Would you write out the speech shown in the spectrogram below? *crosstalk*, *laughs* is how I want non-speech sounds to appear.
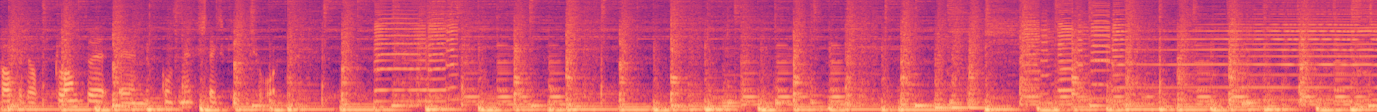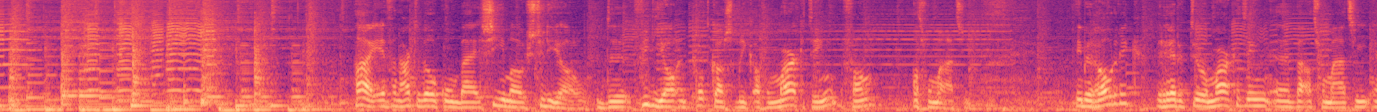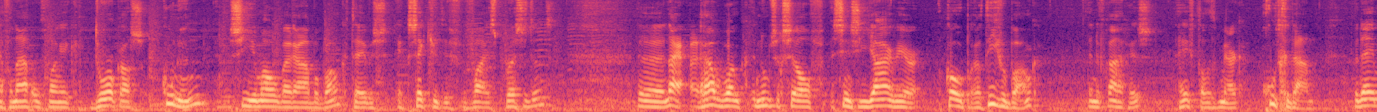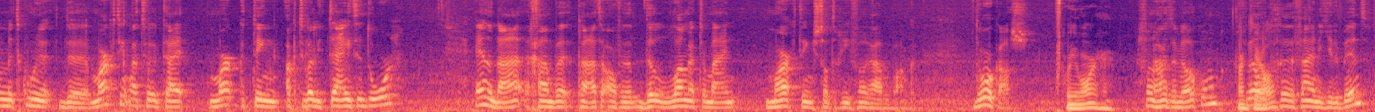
dat klanten en consumenten steeds kritischer worden. Hi en van harte welkom bij CMO Studio, de video- en podcastfabriek over marketing van Adformatie. Ik ben Roderick, redacteur marketing eh, bij Adformatie en vandaag ontvang ik Dorcas Koenen, CMO bij Rabobank, tevens Executive Vice President. Uh, nou ja, Rabobank noemt zichzelf sinds een jaar weer coöperatieve bank. En de vraag is, heeft dat het merk goed gedaan? We nemen met Koenen de marketingactualiteiten door en daarna gaan we praten over de lange termijn marketingstrategie van Rabobank. Doorkas. Goedemorgen. Van harte welkom. Dankjewel. Geweldig fijn dat je er bent.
